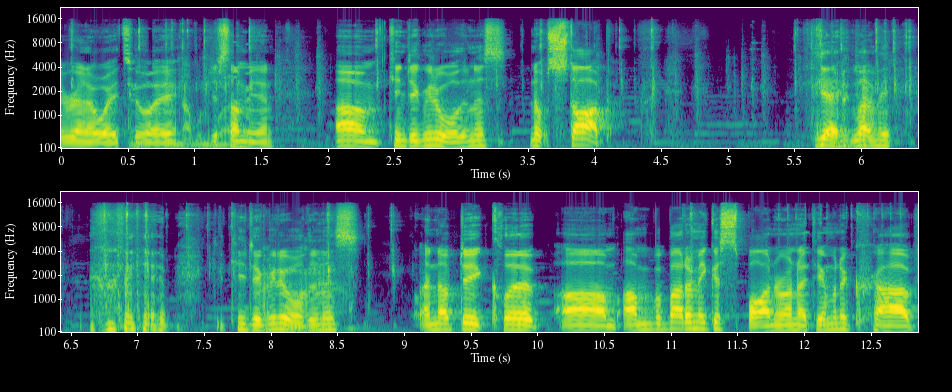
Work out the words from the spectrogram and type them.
They ran away too late. Just work. let me in. Um, can you dig me to wilderness? No, stop. Okay, let me. can you dig me to Alright, come on wilderness? An update clip. Um, I'm about to make a spawn run. I think I'm gonna grab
